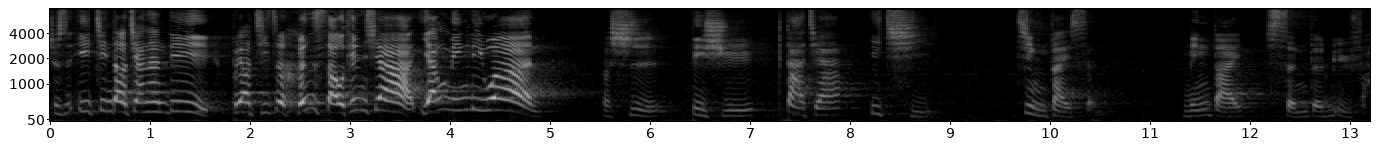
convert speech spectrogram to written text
就是一进到迦南地，不要急着横扫天下、扬名立万，而是必须大家一起敬拜神，明白神的律法。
